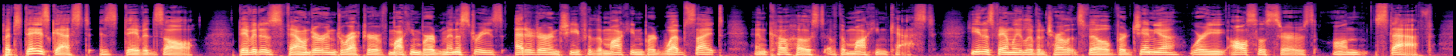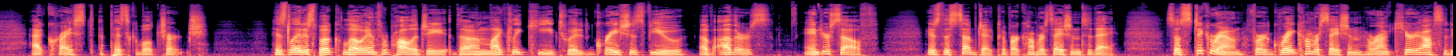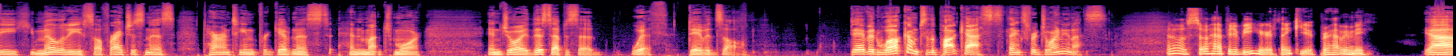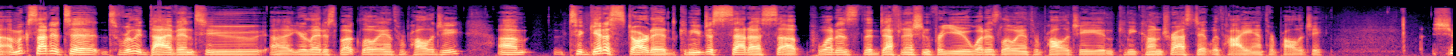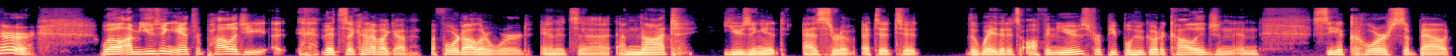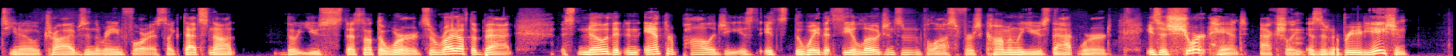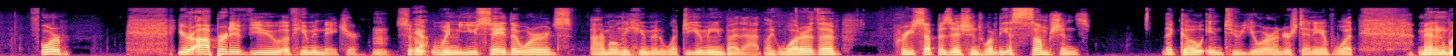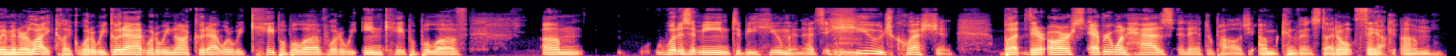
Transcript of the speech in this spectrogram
But today's guest is David Zahl. David is founder and director of Mockingbird Ministries, editor in chief of the Mockingbird website, and co host of the Mockingcast. He and his family live in Charlottesville, Virginia, where he also serves on staff at Christ Episcopal Church. His latest book, Low Anthropology The Unlikely Key to a Gracious View of Others and Yourself, is the subject of our conversation today. So stick around for a great conversation around curiosity, humility, self righteousness, parenting, forgiveness, and much more. Enjoy this episode with David Zahl. David, welcome to the podcast. Thanks for joining us. Oh, so happy to be here. Thank you for having me. Yeah, I'm excited to to really dive into uh, your latest book, Low Anthropology. Um, to get us started, can you just set us up? What is the definition for you? What is low anthropology? And can you contrast it with high anthropology? Sure. Well, I'm using anthropology. Uh, that's a kind of like a, a four dollar word, and it's uh, I'm not using it as sort of a, uh, to to the way that it's often used for people who go to college and and see a course about you know tribes in the rainforest. Like that's not the use that's not the word so right off the bat know that in anthropology is it's the way that theologians and philosophers commonly use that word is a shorthand actually mm. as an abbreviation for your operative view of human nature mm. so yeah. when you say the words i'm only human what do you mean by that like what are the presuppositions what are the assumptions that go into your understanding of what men and women are like. Like, what are we good at? What are we not good at? What are we capable of? What are we incapable of? Um, what does it mean to be human? That's a hmm. huge question. But there are everyone has an anthropology. I'm convinced. I don't think yeah. um,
